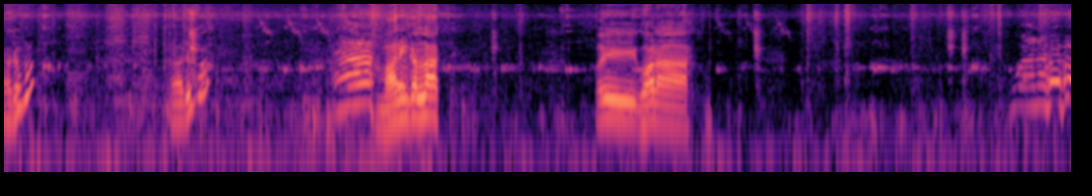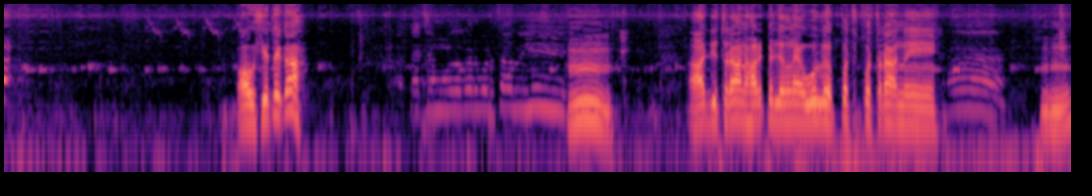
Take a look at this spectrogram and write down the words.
अरे बा. अरे बा. मारेन का लात? ओय घोडा. पाऊस येते का? हम्म. आधीच रान हरकलेलं नाही ओलं पचपच रान आहे. हम्म.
